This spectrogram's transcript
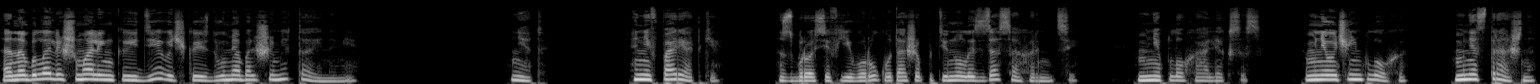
она была лишь маленькой девочкой с двумя большими тайнами. Нет, не в порядке. Сбросив его руку, Таша потянулась за сахарницей. «Мне плохо, Алексис. Мне очень плохо. Мне страшно.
